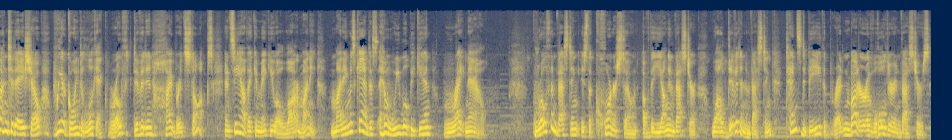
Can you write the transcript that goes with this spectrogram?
On today's show, we are going to look at growth dividend hybrid stocks and see how they can make you a lot of money. My name is Candace, and we will begin right now. Growth investing is the cornerstone of the young investor, while dividend investing tends to be the bread and butter of older investors.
